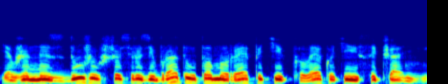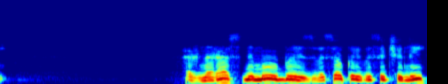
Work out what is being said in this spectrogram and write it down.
Я вже не здужав щось розібрати у тому репеті, клекоті і сичанні. Аж нараз, не мов би, з високої височини,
